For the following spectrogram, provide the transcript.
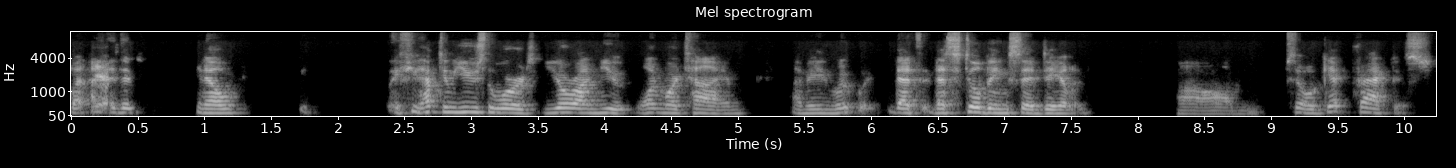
But yeah. I, you know, if you have to use the words "you're on mute" one more time, I mean, that's that's still being said daily. Um, so get practice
